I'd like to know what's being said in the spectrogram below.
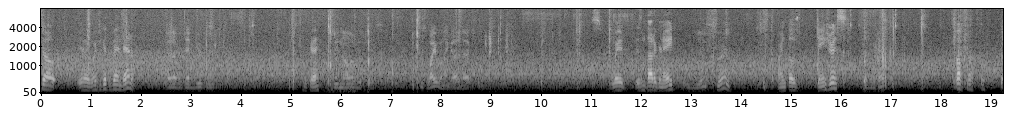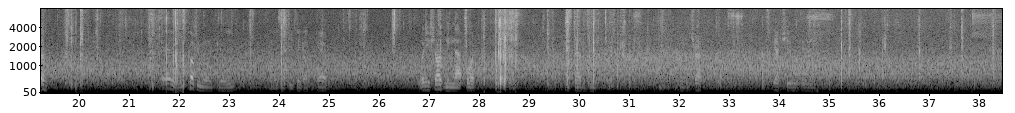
so, yeah, where'd you get the bandana? Gotta have a dead man. Okay. Bleeding all over the place. It was white when I got it, actually. Wait, isn't that a grenade? Yes, sir. Aren't those dangerous? Okay. Oh, oh, oh, oh. Hey, this puppy won't kill you. Unless you take off the cap. What are you sharpening that for? You gotta shoot him with your hand.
